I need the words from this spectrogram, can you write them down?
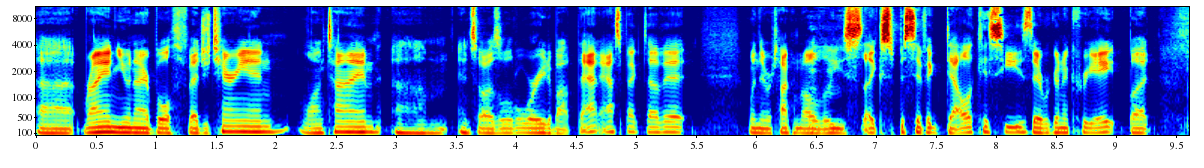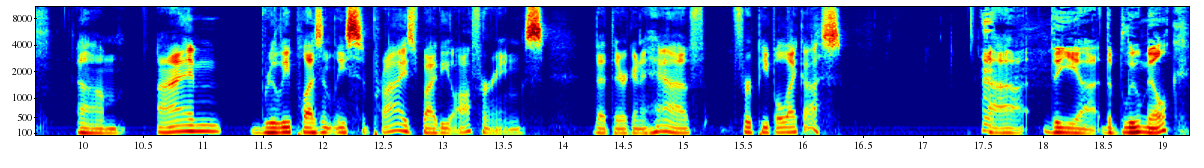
Uh, Ryan, you and I are both vegetarian, a long time, um, and so I was a little worried about that aspect of it when they were talking about all Mhm. these like specific delicacies they were going to create. But um, I'm really pleasantly surprised by the offerings that they're going to have for people like us. uh, the uh, the blue milk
